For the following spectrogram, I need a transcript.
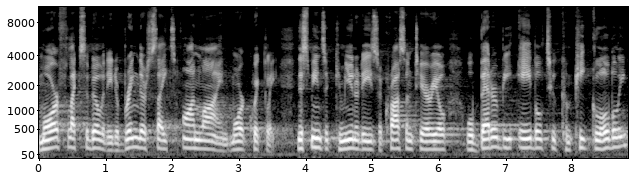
more flexibility to bring their sites online more quickly. This means that communities across Ontario will better be able to compete globally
